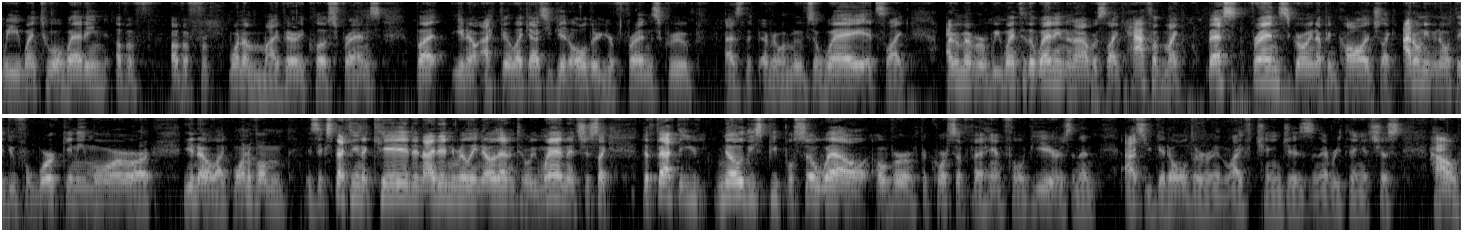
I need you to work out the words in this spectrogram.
we went to a wedding of a of a fr- one of my very close friends. But you know, I feel like as you get older, your friends group, as the, everyone moves away, it's like I remember we went to the wedding and I was like half of my best friends growing up in college like I don't even know what they do for work anymore or you know like one of them is expecting a kid and I didn't really know that until we went. And it's just like the fact that you know these people so well over the course of a handful of years and then as you get older and life changes and everything it's just how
